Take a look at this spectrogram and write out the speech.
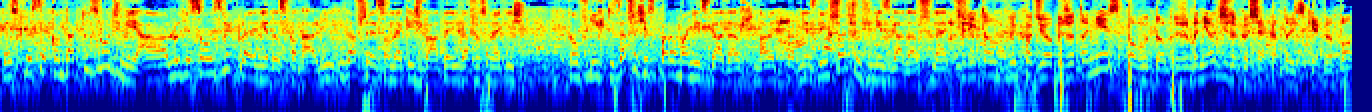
To jest kwestia kontaktu z ludźmi, a ludzie są zwykle niedoskonali i zawsze są jakieś wady i zawsze są jakieś konflikty, zawsze się z paroma nie zgadzasz, nawet pewnie z większością się nie zgadasz na Czyli to wychodziłoby, że to nie jest powód dobry, żeby nie chodzić do Kościoła katolickiego, bo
